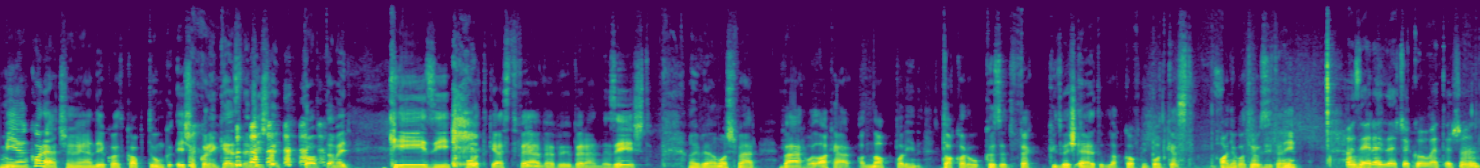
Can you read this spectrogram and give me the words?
milyen karácsonyi ajándékot kaptunk, és akkor én kezdem is, hogy kaptam egy kézi podcast felvevő berendezést, amivel most már bárhol, akár a nappalin takarók között feküdve is el tudlak kapni podcast anyagot rögzíteni. Azért ezzel csak óvatosan.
